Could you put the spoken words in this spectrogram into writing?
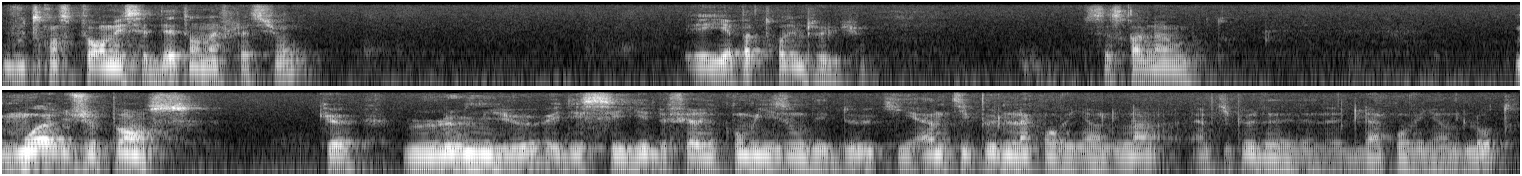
vous transformez cette dette en inflation, et il n'y a pas de troisième solution. Ce sera l'un ou l'autre. Moi, je pense que le mieux est d'essayer de faire une combinaison des deux, qui est un petit peu de l'inconvénient de l'un, un petit peu de l'inconvénient de l'autre.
